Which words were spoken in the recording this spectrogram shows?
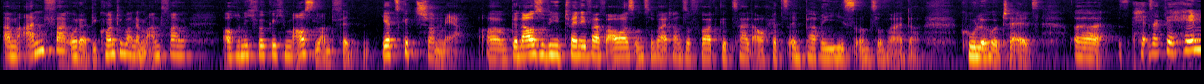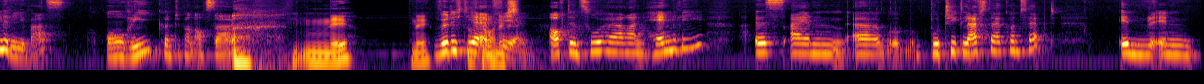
am Anfang, oder die konnte man am Anfang auch nicht wirklich im Ausland finden. Jetzt gibt es schon mehr. Äh, genauso wie 25 Hours und so weiter und so fort gibt es halt auch jetzt in Paris und so weiter. Coole Hotels. Äh, sagt der Henry was? Henri könnte man auch sagen. Nee, nee. Würde ich dir auch empfehlen. nichts. Auch, den Zuhörern. Henry ist ein äh, Boutique-Lifestyle-Konzept in, in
